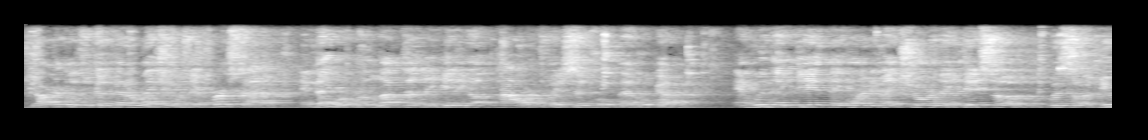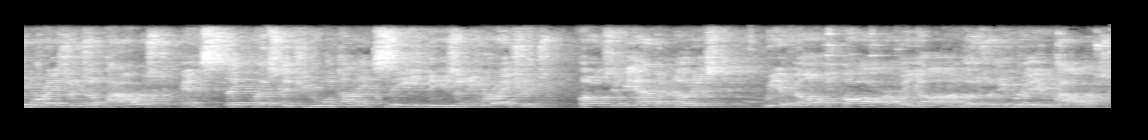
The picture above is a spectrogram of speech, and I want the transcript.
The Articles of Confederation was their first time, and they were reluctantly giving up power to a central federal government. And when they did, they wanted to make sure they did so with some enumerations of powers and statements that you will not exceed these enumerations. Folks, if you haven't noticed, we have gone far beyond those enumerated powers.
